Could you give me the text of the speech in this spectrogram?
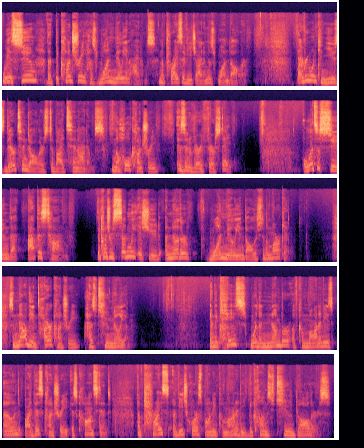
We assume that the country has 1 million items, and the price of each item is $1. Everyone can use their $10 to buy 10 items, and the whole country is in a very fair state. Let's assume that at this time, the country suddenly issued another $1 million to the market. So now the entire country has 2 million. In the case where the number of commodities owned by this country is constant, the price of each corresponding commodity becomes $2.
